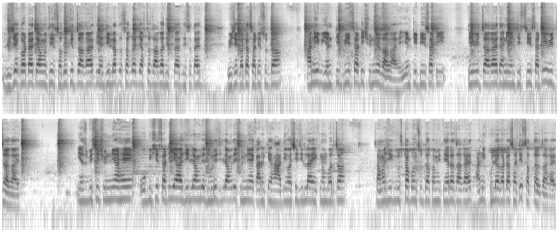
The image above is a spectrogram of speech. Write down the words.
विजय गट आहे त्यामध्ये सदोतीस जागा आहेत. या जिल्ह्यात सगळ्यात जास्त जागा दिसतात दिसत आहेत विजय गटासाठी सुद्धा. आणि एन टी बीसाठी शून्य जागा आहे. एन टी डीसाठी तेवीस जागा आहेत आणि एन टी सीसाठी वीस जागा आहेत. एस बी सी शून्य आहे. ओ बी सीसाठी या जिल्ह्यामध्ये धुळे जिल्ह्यामध्ये शून्य आहे कारण की हा आदिवासी जिल्हा आहे एक नंबरचा. सामाजिकदृष्ट्या पण सुद्धा कमी तेरा जागा आहेत आणि खुल्या गटासाठी सत्तर जागा आहेत.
